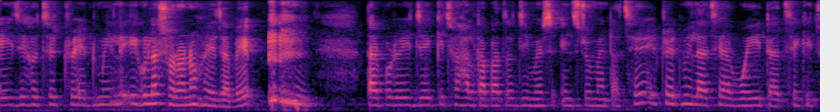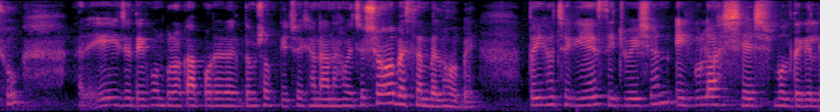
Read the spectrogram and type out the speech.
এই যে হচ্ছে ট্রেডমিল এগুলা সরানো হয়ে যাবে। তারপরে এই যে কিছু হালকা পাতলা জিমের ইনস্ট্রুমেন্ট আছে, এই ট্রেডমিল আছে আর ওয়েট আছে কিছু। আর এই যে দেখুন পুরো কাপড়ের একদম সব কিছু এখানে আনা হয়েছে, সব অ্যাসেম্বল হবে। তো এই হচ্ছে গিয়ে সিচুয়েশন এইগুলা শেষ বলতে গেলে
